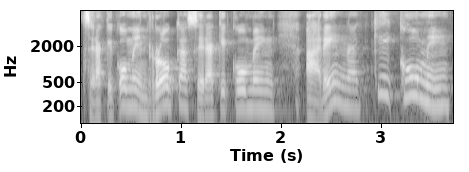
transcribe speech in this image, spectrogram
¿Será que comen roca? ¿Será que comen arena? ¿Qué comen?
